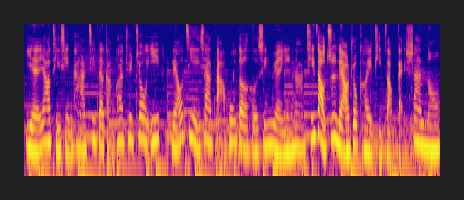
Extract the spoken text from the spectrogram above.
也要提醒他，记得赶快去就医，了解一下打呼的核心原因，那提早治疗就可以提早改善哦。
